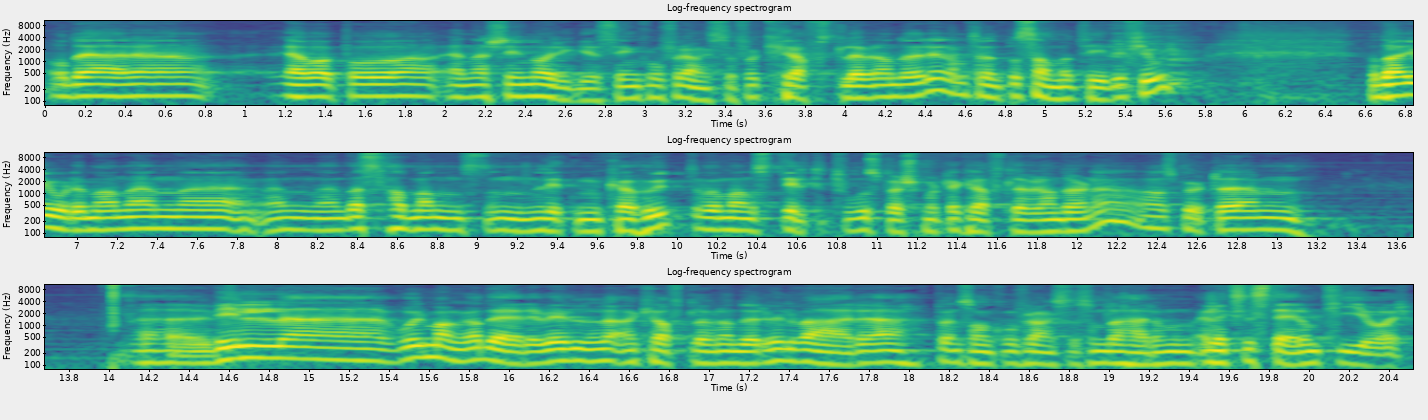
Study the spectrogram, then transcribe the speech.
Og det er, eh, jeg var på Energi Norge sin konferanse for kraftleverandører omtrent på samme tid i fjor. Og Der, man en, eh, en, hadde man en liten kahoot hvor man stilte to spørsmål til kraftleverandørene. Og spurte eh, vil, hvor mange av dere vil, kraftleverandører vil være på en sånn konferanse som det her om, eller eksistere om ti år.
